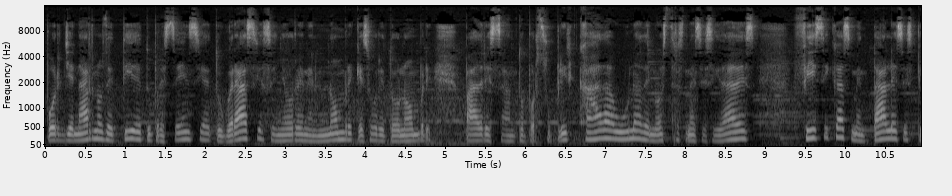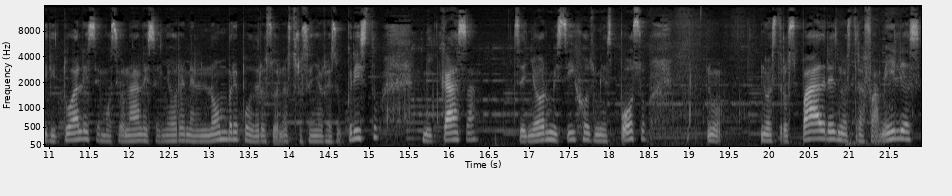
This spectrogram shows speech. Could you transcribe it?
por llenarnos de ti, de tu presencia, de tu gracia, Señor, en el nombre que es sobre todo nombre, Padre Santo, por suplir cada una de nuestras necesidades físicas, mentales, espirituales, emocionales, Señor, en el nombre poderoso de nuestro Señor Jesucristo, mi casa, Señor, mis hijos, mi esposo, nuestros padres, nuestras familias,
